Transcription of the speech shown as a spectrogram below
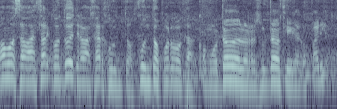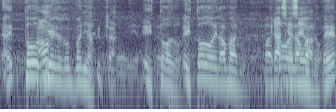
vamos a avanzar con todo y trabajar juntos, juntos por boca. Como todos los resultados tienen que acompañar. Eh, Todo ¿No? tiene que acompañar. Está. Es todo, es todo de la mano. Gracias, todo de la Seba. mano. ¿eh?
